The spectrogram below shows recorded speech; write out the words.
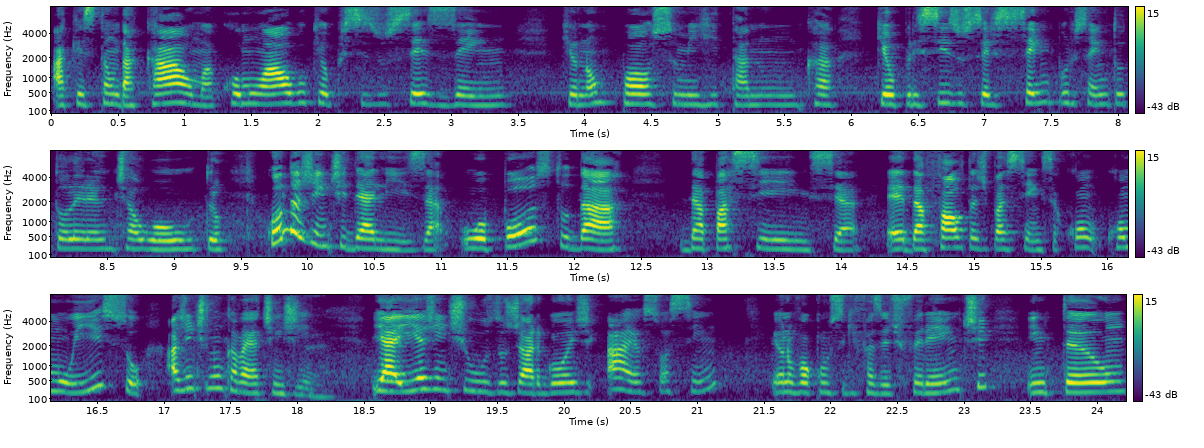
a questão da calma como algo que eu preciso ser zen, que eu não posso me irritar nunca, que eu preciso ser 100% tolerante ao outro. Quando a gente idealiza o oposto da da paciência, é da falta de paciência com, como isso, a gente nunca vai atingir. É. E aí a gente usa os jargões de, ah, eu sou assim, eu não vou conseguir fazer diferente, então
